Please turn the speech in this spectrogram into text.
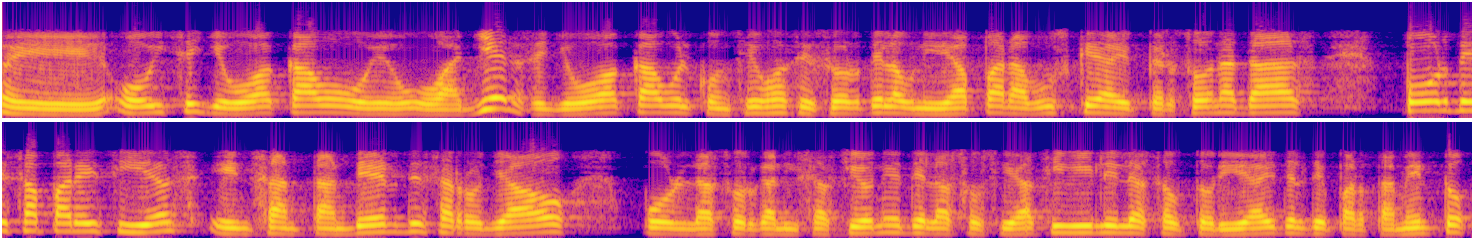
Eh, hoy se llevó a cabo, o ayer se llevó a cabo el Consejo Asesor de la Unidad para Búsqueda de Personas Dadas por Desaparecidas en Santander, desarrollado por las organizaciones de la sociedad civil y las autoridades del departamento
